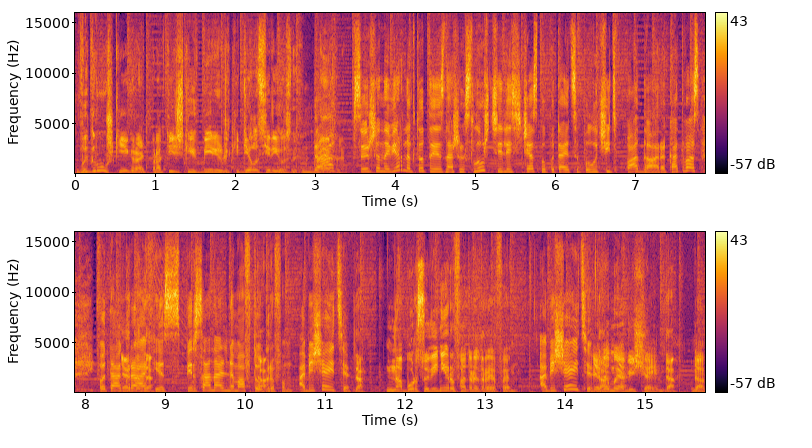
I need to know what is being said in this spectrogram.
в игрушки играть, практически в бирюльке. Дело серьезное. Да, Поехали. совершенно верно. Кто-то из наших слушателей сейчас попытается получить подарок от вас. Фотография с персональным автографом. Обещаете? Да. Набор сувениров от Ретро ФМ. Обещаете? Это мы обещаем. Да. Да.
